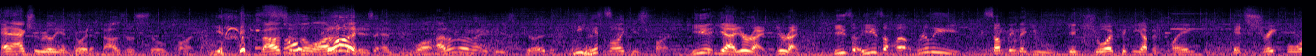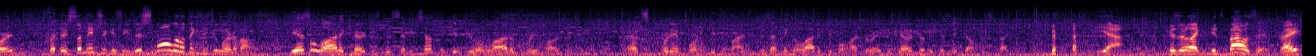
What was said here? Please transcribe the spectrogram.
and I actually really enjoyed it. Bowser's so fun. Yeah, Bowser's so a lot good. of things, and well, I don't know if he's good. He it's hits- more like he's fun. He, yeah, you're right. You're right. He's he's uh, really something that you enjoy picking up and playing. It's straightforward, but there's some intricacies. There's small little things that you learn about him. He has a lot of character-specific stuff that gives you a lot of free margin. That's pretty important to keep in mind because I think a lot of people underrate the character because they don't respect him. Yeah, because they're like, it's Bowser, right?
